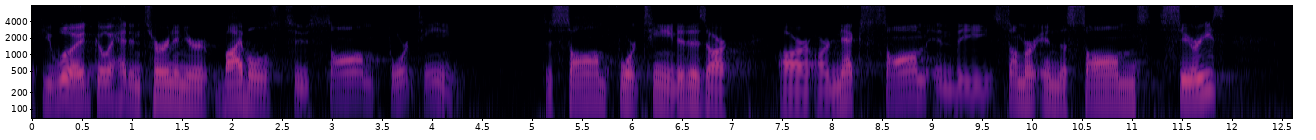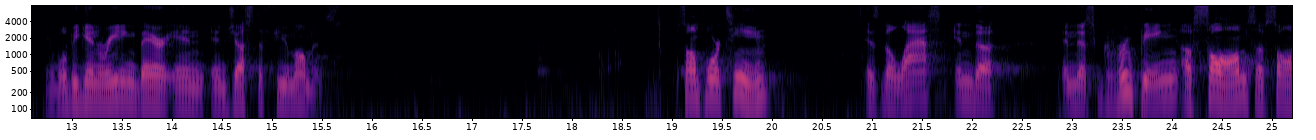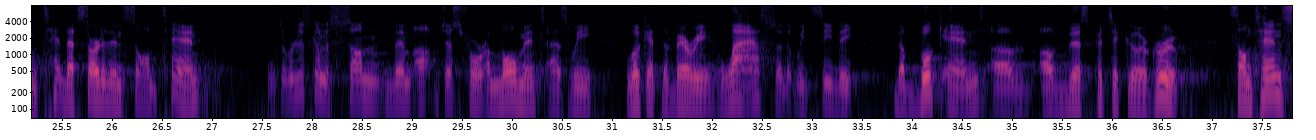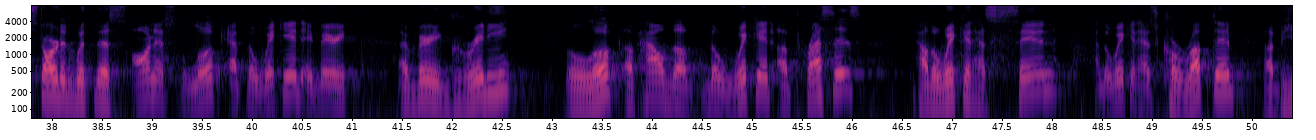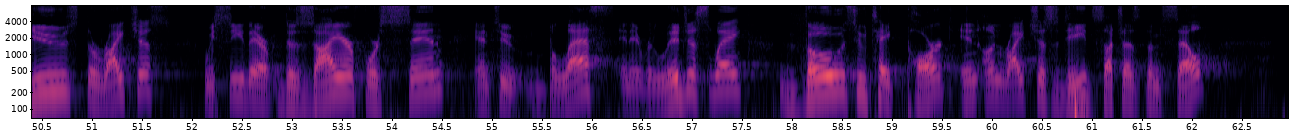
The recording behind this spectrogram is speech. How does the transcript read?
If you would, go ahead and turn in your Bibles to Psalm 14. To Psalm 14. It is our, our, our next psalm in the Summer in the Psalms series. And we'll begin reading there in, in just a few moments. Psalm 14 is the last in, the, in this grouping of Psalms, of Psalm 10, that started in Psalm 10. And so we're just going to sum them up just for a moment as we look at the very last so that we'd see the, the bookend of, of this particular group. Psalm 10 started with this honest look at the wicked, a very, a very gritty look of how the, the wicked oppresses, how the wicked has sinned, how the wicked has corrupted, abused the righteous. We see their desire for sin and to bless in a religious way those who take part in unrighteous deeds, such as themselves.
